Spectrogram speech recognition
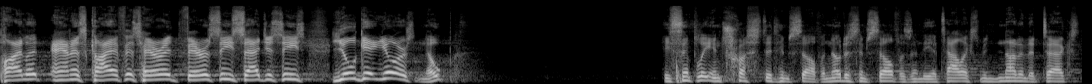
Pilate, Annas, Caiaphas, Herod, Pharisees, Sadducees, you'll get yours. Nope. He simply entrusted himself. And notice himself is in the italics, not in the text.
